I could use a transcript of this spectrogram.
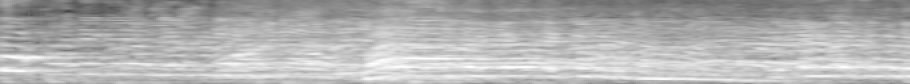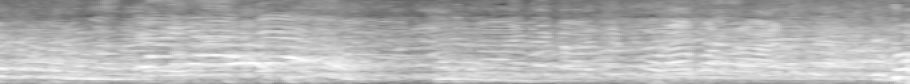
ਧੋਖਾ ਦੇ ਕੇ ਆਉਂਦੇ ਕੁੜੀਆਂ ਨੂੰ ਬਾਹਰ ਅੱਜ ਤੱਕ ਇੱਕ ਮਿੰਟ ਕਰਨਾ ਇੱਕ ਮਿੰਟ ਇੱਕ ਮਿੰਟ ਇੱਕ ਮਿੰਟ ਕੁੜੀਆਂ ਅੱਗੇ ਆ ਜਾਓ ਦੋ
